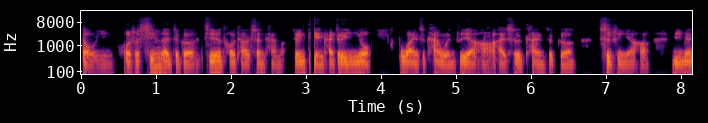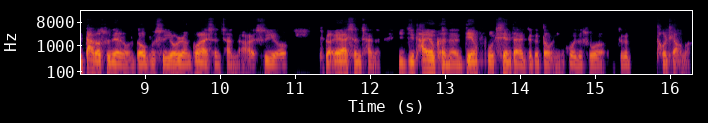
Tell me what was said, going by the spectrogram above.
抖音，或者说新的这个今日头条的生态嘛？就你点开这个应用，不管你是看文字也好，还是看这个视频也好，里面大多数内容都不是由人工来生产的，而是由这个 AI 生产的，以及它有可能颠覆现在这个抖音或者说这个头条吧？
